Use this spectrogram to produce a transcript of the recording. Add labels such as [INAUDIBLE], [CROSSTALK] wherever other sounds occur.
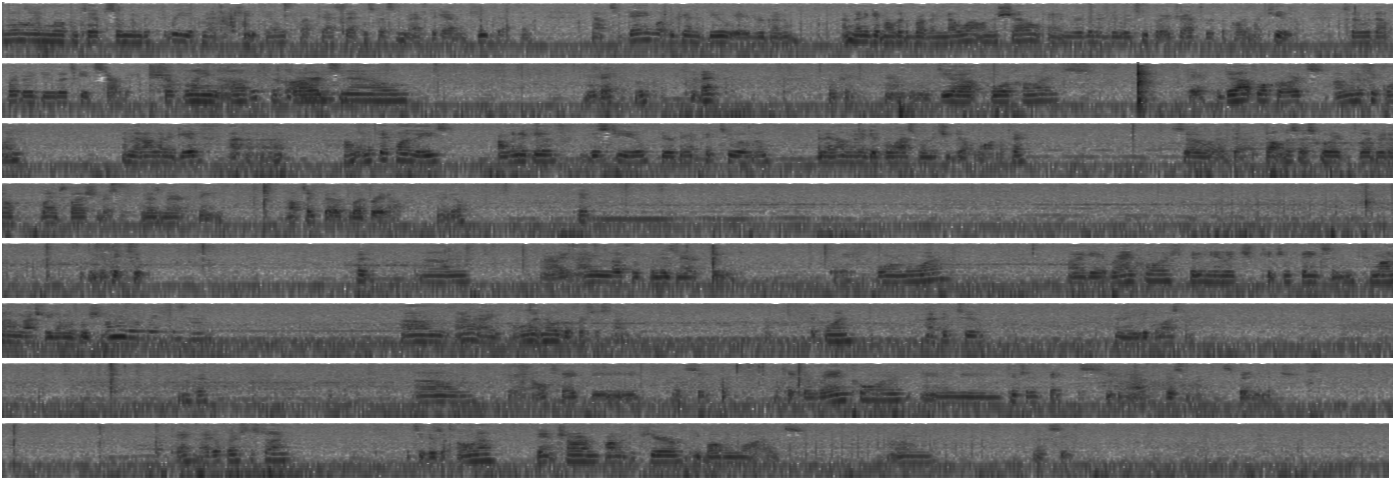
Hello and welcome to episode number three of Magic Cubed, the only podcast that discusses Magic the Gathering cube drafting. Now today what we're going to do is we're going to, I'm going to get my little brother Noah on the show and we're going to do a two-player draft with a part of my cube. So without further ado, let's get started. Shuffling up the cards now. Okay, oh, move, scoot back. Okay, now I'm going to deal out four cards. Okay, deal out four cards. I'm going to pick one and then I'm going to give, uh, I'm going to pick one of these. I'm going to give this to you. You're going to pick two of them, and then I'm going to get the last one that you don't want, okay? So I've got Dauntless Escort, Bloodbraid Elf, Flame Slash, Mesmeric Fiend. I'll take the Bloodbraid Elf. There you go. Pick. You can pick two. Good. Um, alright, I'm left with the Mesmeric Fiend. Okay, four more. I get Rancor, Spitting Image, Kitchen Finks, and Kumano Master Yamabushi. I'm gonna go first this time. Um, alright, we'll let Noah go first this time. Pick one, I pick two, and then you get the last one. Okay. Um, okay, I'll take the, let's see, I'll take the Rancor and the Kitchen Finks. You can have this one, Spitting Image. Okay, I go first this time. Let's see, there's a Oona, Dance Charm, Honor the Pure, Evolving Wilds. Um, let's see.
